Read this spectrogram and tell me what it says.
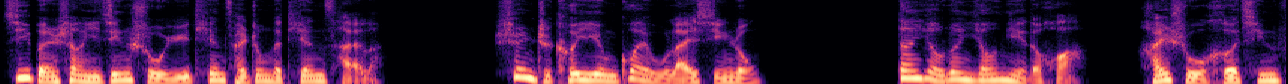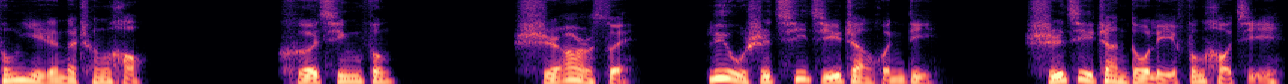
基本上已经属于天才中的天才了，甚至可以用怪物来形容。但要论妖孽的话，还属何清风一人的称号。何清风，十二岁，六十七级战魂帝，实际战斗力封号级，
